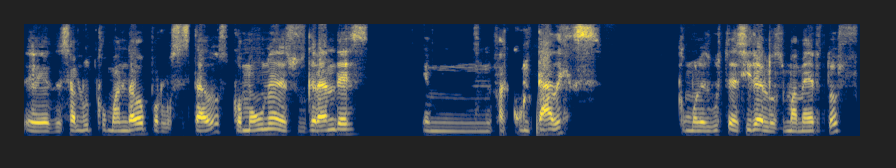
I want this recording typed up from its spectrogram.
eh, de salud comandado por los estados, como una de sus grandes eh, facultades, como les gusta decir a los mamertos,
